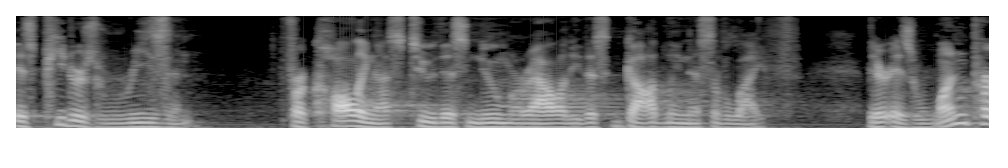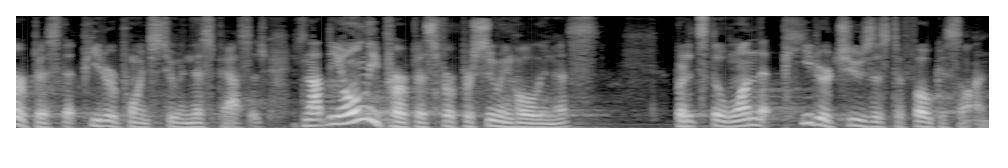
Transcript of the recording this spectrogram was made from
is Peter's reason for calling us to this new morality, this godliness of life. There is one purpose that Peter points to in this passage. It's not the only purpose for pursuing holiness, but it's the one that Peter chooses to focus on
